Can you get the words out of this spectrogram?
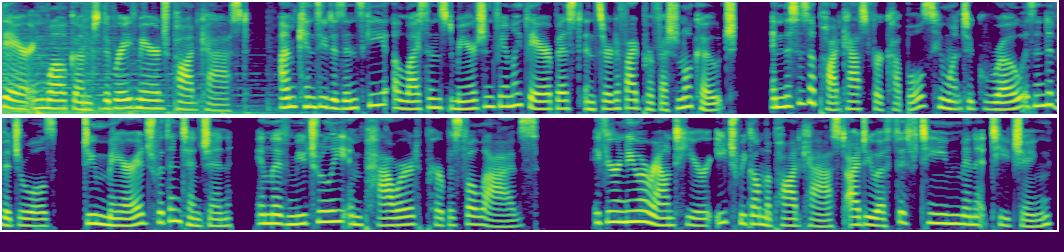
Hey there, and welcome to the Brave Marriage Podcast. I'm Kinsey Dazinski, a licensed marriage and family therapist and certified professional coach, and this is a podcast for couples who want to grow as individuals, do marriage with intention, and live mutually empowered, purposeful lives. If you're new around here, each week on the podcast, I do a 15 minute teaching,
